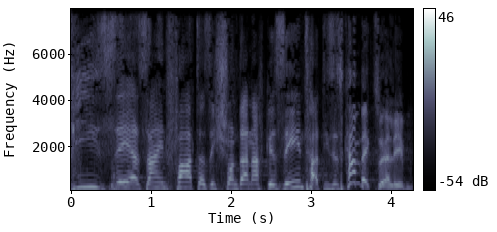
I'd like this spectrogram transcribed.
wie sehr sein Vater sich schon danach gesehnt hat, dieses Comeback zu erleben.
